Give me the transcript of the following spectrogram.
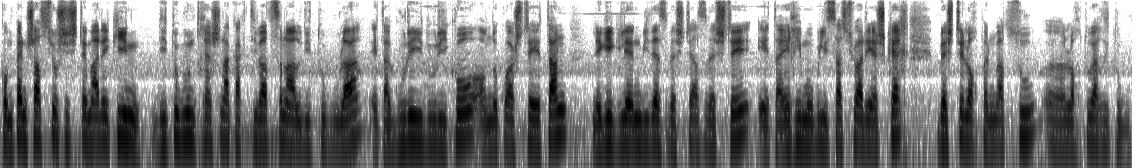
kompensazio sistemarekin ditugun tresnak aktibatzen alditugula eta gure iduriko ondoko hasteetan legegileen bidez besteaz beste eta erri mobilizazioari esker beste lorpen batzu uh, lortu behar ditugu.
